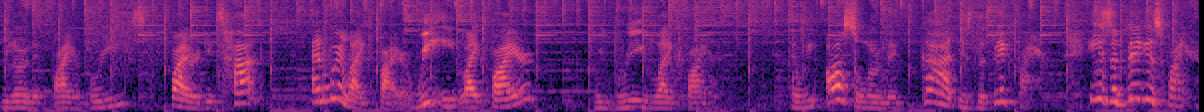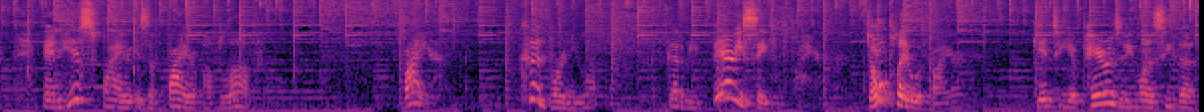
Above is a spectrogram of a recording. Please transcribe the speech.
We learned that fire breathes, fire gets hot, and we're like fire. We eat like fire, we breathe like fire. And we also learned that God is the big fire. He is the biggest fire, and His fire is a fire of love. Fire could burn you up. Gotta be very safe. Don't play with fire. Get to your parents if you want to see the,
